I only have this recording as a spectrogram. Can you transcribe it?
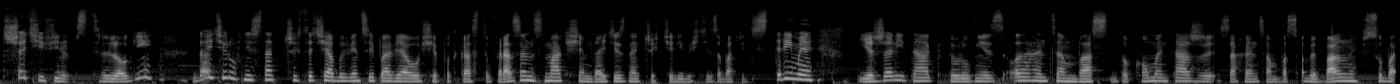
trzeci film z trylogii. Dajcie również znać, czy chcecie, aby więcej pojawiało się podcastów razem z Maxiem. Dajcie znać, czy chcielibyście zobaczyć streamy. Jeżeli tak, to również zachęcam Was do komentarzy. Zachęcam Was, aby walnąć suba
